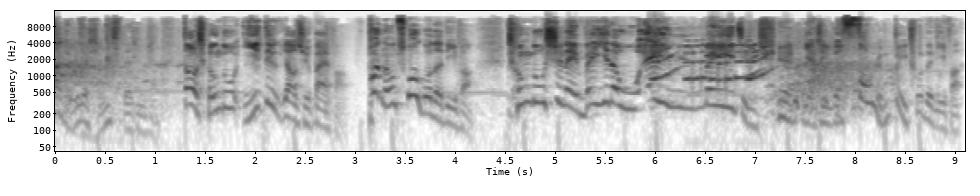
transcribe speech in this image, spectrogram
那可是个神奇的地方，到成都一定要去拜访。能错过的地方，成都市内唯一的五 A 微景区，也是一个骚人辈出的地方，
